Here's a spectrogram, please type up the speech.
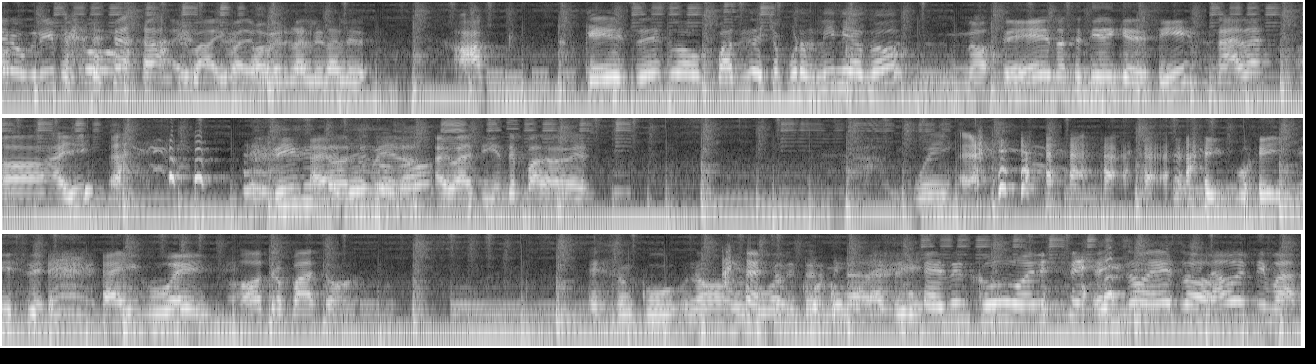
jeroglífico? ahí va, ahí va. de A ver, dale, dale. Ah, ¿qué es eso? Has hecho puras líneas, ¿no? No sé, no se tiene que decir nada. Ah, ahí. Sí, sí, Ahí. Ahí va, el siguiente paso, a ver. Güey. Ay, güey, dice. Ay, güey. Otro paso. Ese es un cubo. No, un cubo sin terminar así. Es un cubo, dice. E hizo eso. La última.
